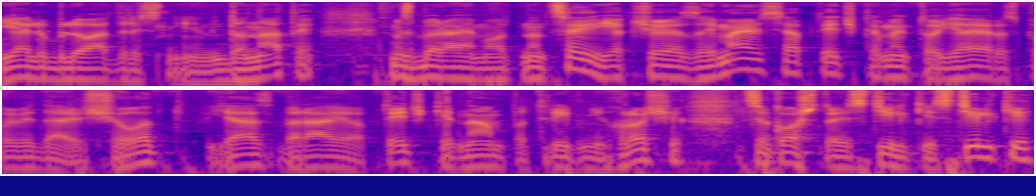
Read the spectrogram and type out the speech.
Я люблю адресні донати. Ми збираємо от на це. Якщо я займаюся аптечками, то я і розповідаю, що от я збираю аптечки, нам потрібні гроші. Це коштує стільки, стільки е,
